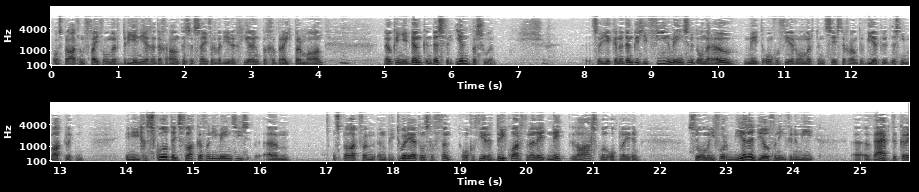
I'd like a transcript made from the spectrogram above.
ons praat van R593 is 'n syfer wat die regering gebruik per maand. Nou kan jy dink en dis vir een persoon. So jy kan nou dink as jy 4 mense moet onderhou met ongeveer R160 'n week, dit is nie maklik nie. En die geskooldheidsvlakke van die mensies ehm um, ons praat van in Pretoria het ons gevind ongeveer 'n 3 kwart van hulle het net laerskoolopleiding. So om in die formele deel van die ekonomie 'n uh, werk te kry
